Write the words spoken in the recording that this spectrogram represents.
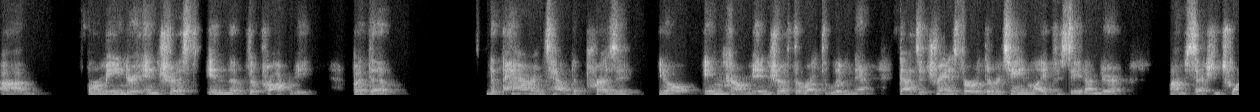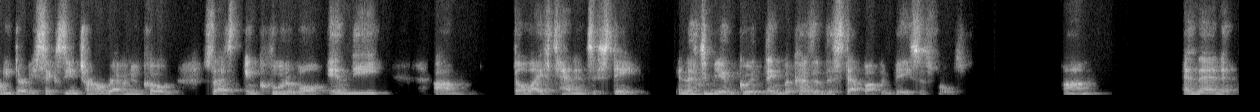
um, remainder interest in the, the property, but the the parents have the present you know income interest, the right to live in there. That's a transfer with the retained life estate under um, section 2036, the Internal Revenue Code. So that's includable in the um, the life tenant's estate. And this can be a good thing because of the step up in basis rules. Um, and then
